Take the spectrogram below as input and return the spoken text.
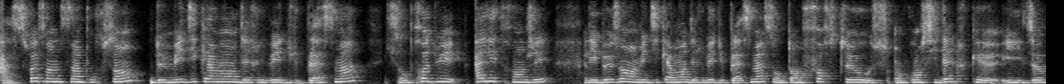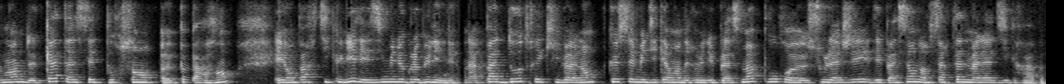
à 65% de médicaments dérivés du plasma qui sont produits à l'étranger, les besoins en médicaments dérivés du plasma sont en forte hausse. On considère qu'ils augmentent de 4 à 7 euh, par an, et en particulier les immunoglobulines. On n'a pas d'autre équivalent que ces médicaments dérivés du plasma pour euh, soulager des patients dans certaines maladies graves.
